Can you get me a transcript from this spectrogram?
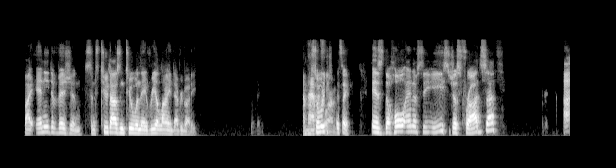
by any division since 2002 when they realigned everybody. I'm happy so what do for you him. say? Is the whole NFC East just fraud, Seth? Uh,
